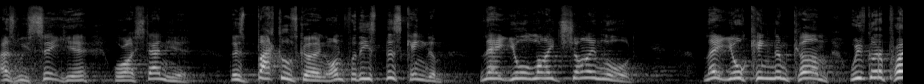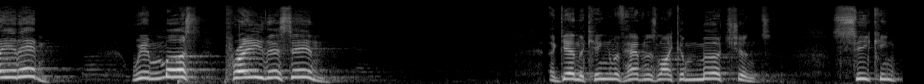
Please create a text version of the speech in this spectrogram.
as we sit here or I stand here. There's battles going on for these, this kingdom. Let your light shine, Lord. Let your kingdom come. We've got to pray it in. We must pray this in. Again, the kingdom of heaven is like a merchant seeking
